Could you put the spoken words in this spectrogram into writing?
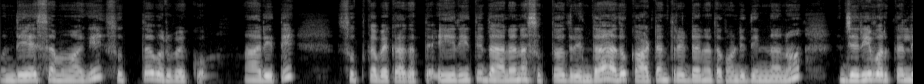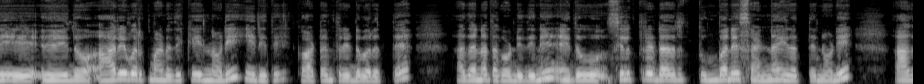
ಒಂದೇ ಸಮವಾಗಿ ಸುತ್ತ ಬರಬೇಕು. ಆ ರೀತಿ ಸುತ್ಕೋಬೇಕಾಗತ್ತೆ. ಈ ರೀತಿ ದಾರನ ಸುತ್ತೋದ್ರಿಂದ ಅದು ಕಾಟನ್ ಥ್ರೆಡ್ಡನ್ನು ತೊಗೊಂಡಿದ್ದೀನಿ ನಾನು. ಜರಿ ವರ್ಕಲ್ಲಿ ಇದು ಆರಿ ವರ್ಕ್ ಮಾಡೋದಕ್ಕೆ ಇಲ್ಲಿ ನೋಡಿ ಈ ರೀತಿ ಕಾಟನ್ ಥ್ರೆಡ್ ಬರುತ್ತೆ. ಅದನ್ನು ತಗೊಂಡಿದ್ದೀನಿ. ಇದು ಸಿಲ್ಕ್ ಥ್ರೆಡ್ ಆದರೆ ತುಂಬಾ ಸಣ್ಣ ಇರುತ್ತೆ ನೋಡಿ. ಆಗ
